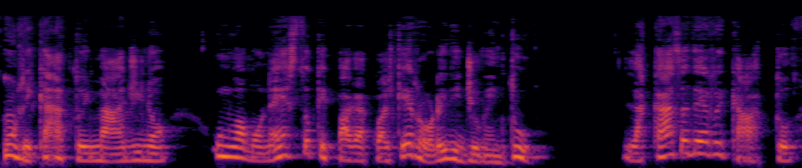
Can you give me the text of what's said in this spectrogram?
Un ricatto, immagino, un uomo onesto che paga qualche errore di gioventù. La casa del ricatto,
